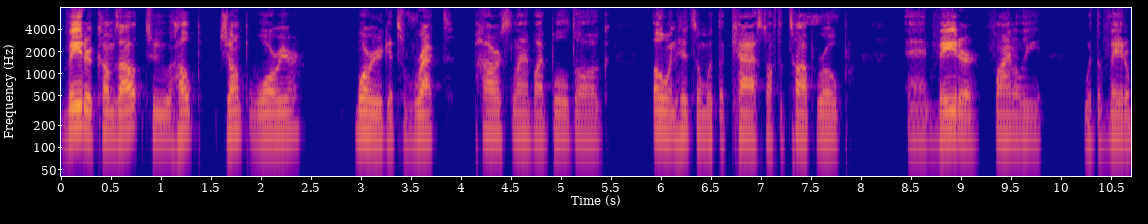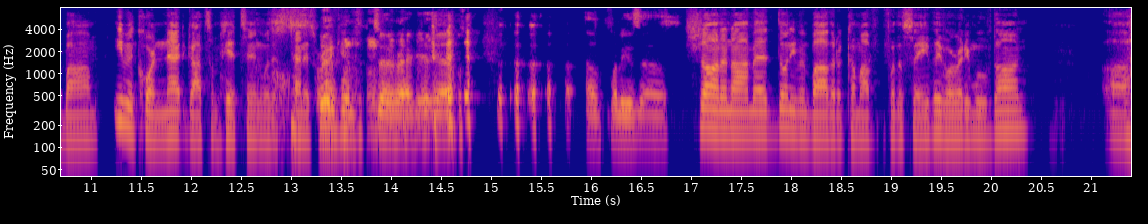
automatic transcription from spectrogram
Vader comes out to help jump Warrior. Warrior gets wrecked. Power slam by Bulldog. Owen hits him with the cast off the top rope. And Vader finally with the Vader bomb. Even Cornette got some hits in with his tennis racket. To the yeah. How funny as hell. Shawn and Ahmed don't even bother to come out for the save. They've already moved on. Uh,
